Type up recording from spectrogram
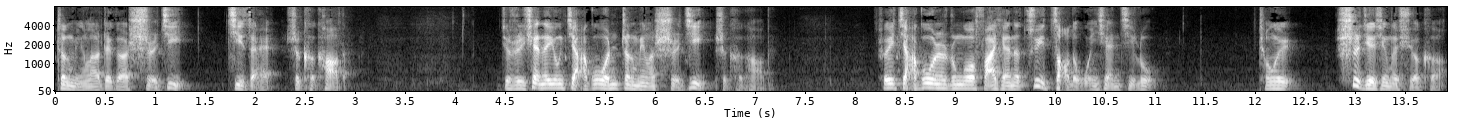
证明了这个《史记》记载是可靠的。就是现在用甲骨文证明了《史记》是可靠的，所以甲骨文是中国发现的最早的文献记录，成为世界性的学科，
